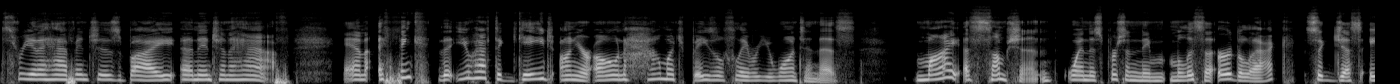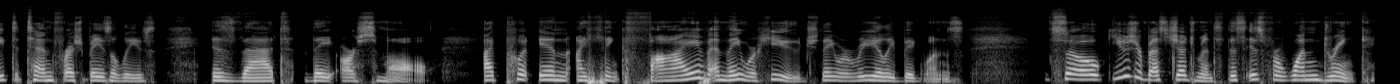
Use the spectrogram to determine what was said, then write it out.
three and a half inches by an inch and a half. And I think that you have to gauge on your own how much basil flavor you want in this. My assumption when this person named Melissa Erdelac suggests eight to 10 fresh basil leaves is that they are small. I put in, I think, five, and they were huge. They were really big ones. So use your best judgment. This is for one drink.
